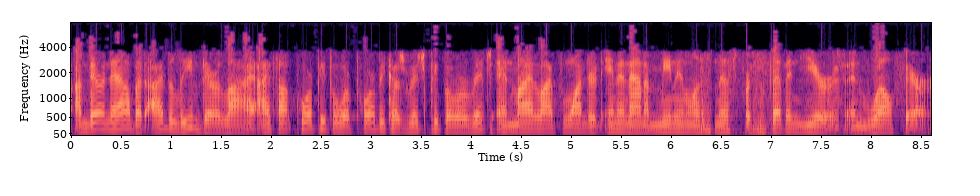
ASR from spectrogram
I'm there now, but I believe their lie. I thought poor people were poor because rich people were rich, and my life wandered in and out of meaninglessness for seven years in welfare.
